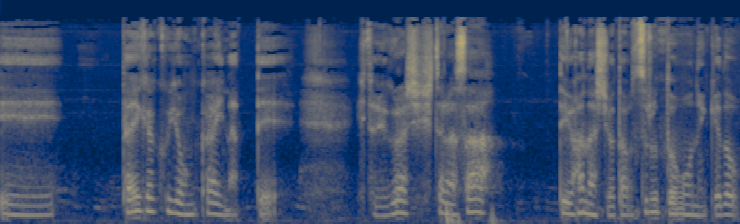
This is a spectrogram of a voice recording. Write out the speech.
えー、大学4回になって一人暮らししたらさっていう話を多分すると思うねんけど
